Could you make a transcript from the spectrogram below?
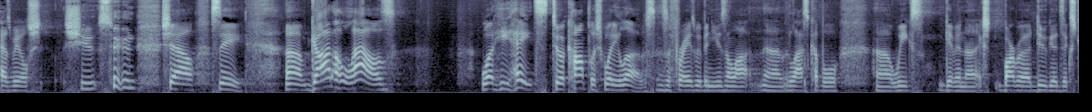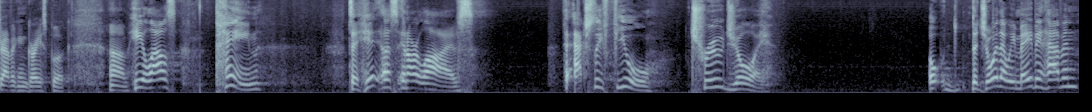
as we will sh- soon shall see. Um, God allows what he hates to accomplish what he loves. This is a phrase we've been using a lot uh, the last couple uh, weeks, given uh, Barbara Duguid's Extravagant Grace book. Um, he allows pain to hit us in our lives to actually fuel true joy. Oh, the joy that we may be having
